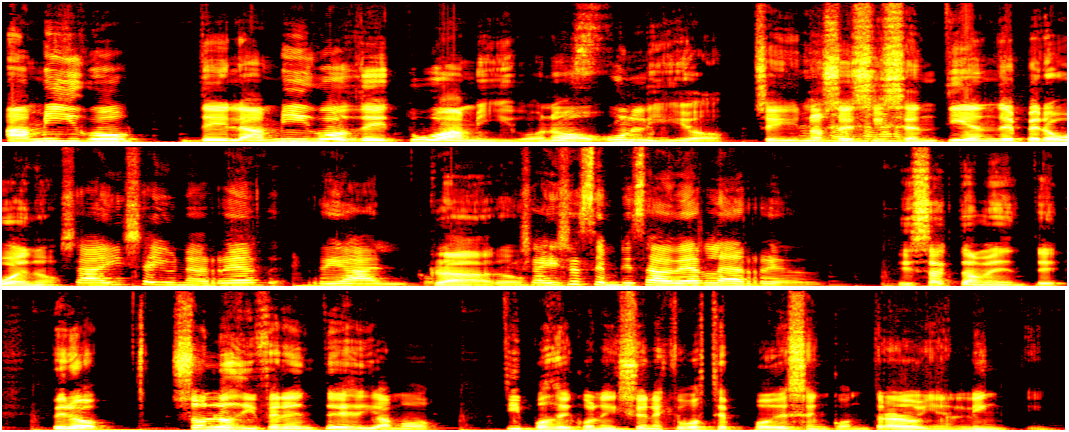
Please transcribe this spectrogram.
Amigo del amigo de tu amigo, ¿no? Un lío, ¿sí? No sé si se entiende, pero bueno. Ya ahí ya hay una red real. claro. Ya ahí ya se empieza a ver la red. Exactamente. Pero son los diferentes, digamos, tipos de conexiones que vos te podés encontrar hoy en LinkedIn.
